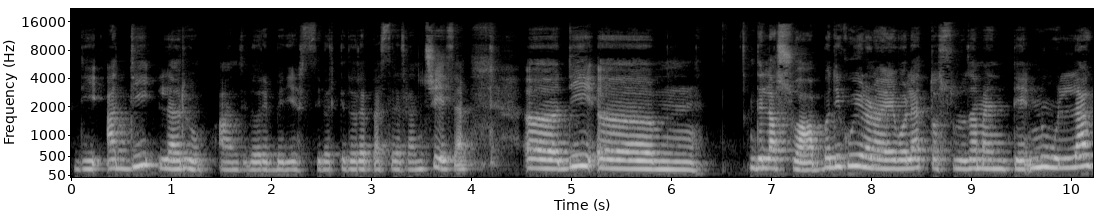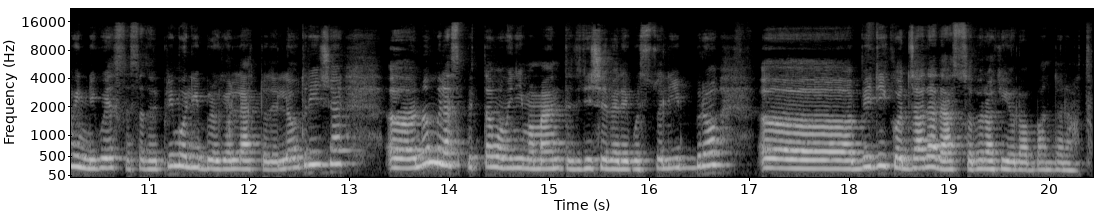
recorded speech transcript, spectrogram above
di Adi LaRue, anzi dovrebbe dirsi perché dovrebbe essere francese, uh, di, uh, della Schwab, di cui io non avevo letto assolutamente nulla, quindi questo è stato il primo libro che ho letto dell'autrice, uh, non me l'aspettavo minimamente di ricevere questo libro, vi dico già da adesso però che io l'ho abbandonato.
